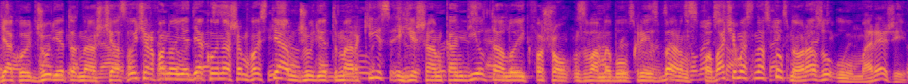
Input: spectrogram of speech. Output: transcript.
Дякую, Джудіт. Наш час вичерпано. Я дякую нашим гостям Джудіт Маркіс, Гішам Канділ та Лоїк Фошон. З вами був Кріс Бернс. Побачимось наступного разу у мережі.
